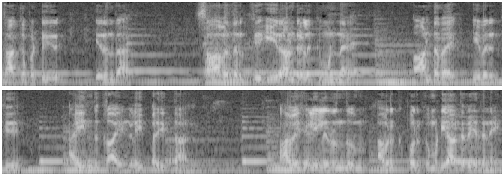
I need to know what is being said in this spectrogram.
தாக்கப்பட்டு இருந்தார். சாவதற்கு ஈராண்டுகளுக்கு முன்ன ஆண்டவர் இவருக்கு ஐந்து காயங்களை பதித்தார். அவைகளிலிருந்தும் அவருக்கு பொறுக்க முடியாத வேதனை.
